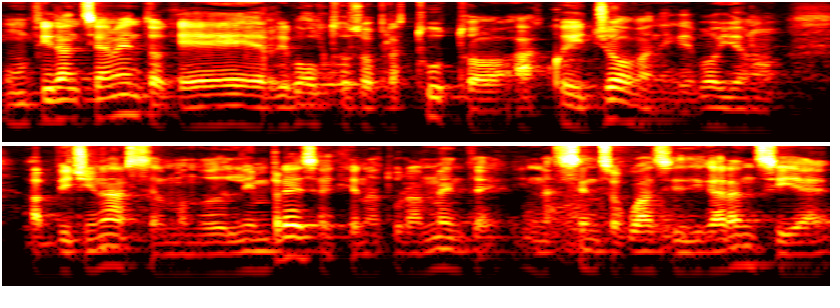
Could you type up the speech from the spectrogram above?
Un finanziamento che è rivolto soprattutto a quei giovani che vogliono avvicinarsi al mondo dell'impresa e che naturalmente in assenza quasi di garanzie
